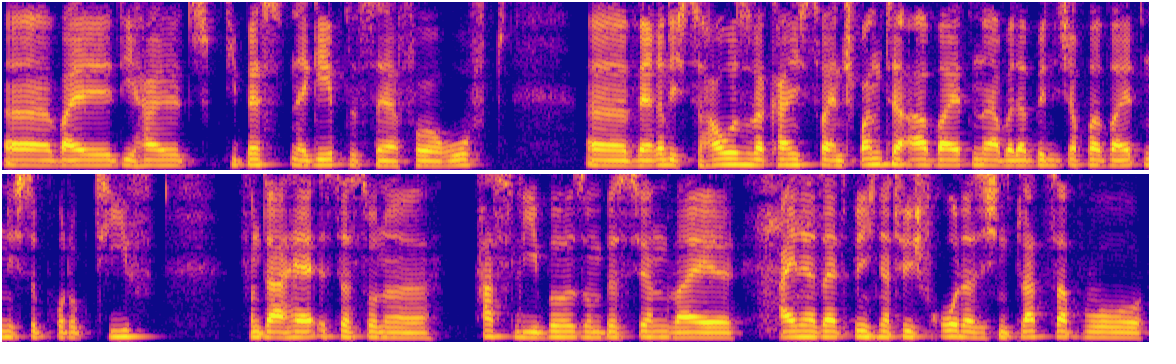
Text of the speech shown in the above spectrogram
äh, weil die halt die besten Ergebnisse hervorruft. Äh, während ich zu Hause, da kann ich zwar entspannter arbeiten, aber da bin ich auch bei weitem nicht so produktiv. Von daher ist das so eine Hassliebe so ein bisschen, weil einerseits bin ich natürlich froh, dass ich einen Platz habe, wo,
